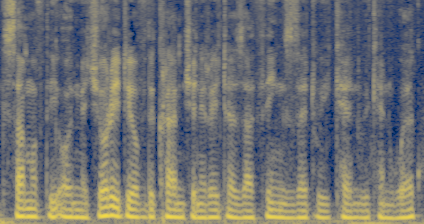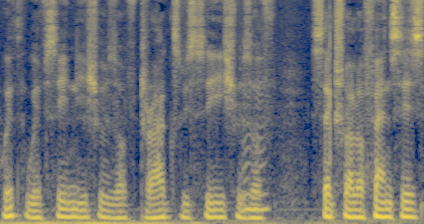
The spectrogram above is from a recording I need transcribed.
some of the or majority of the crime generators are things that we can we can work with. We've seen issues of drugs, we see issues mm-hmm. of sexual offences.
